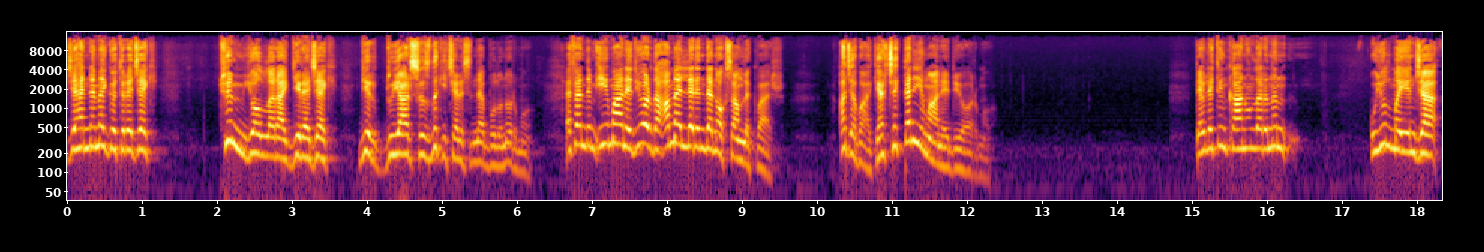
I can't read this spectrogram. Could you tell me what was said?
cehenneme götürecek, tüm yollara girecek bir duyarsızlık içerisinde bulunur mu? Efendim iman ediyor da amellerinde noksanlık var. Acaba gerçekten iman ediyor mu? Devletin kanunlarının uyulmayınca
